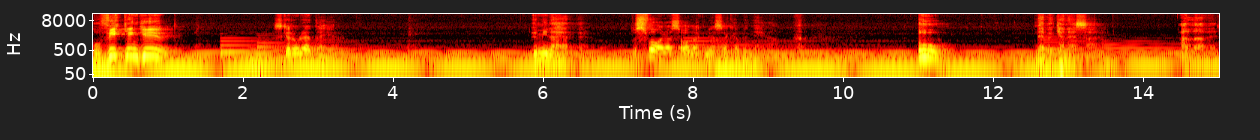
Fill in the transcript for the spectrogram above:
Och vilken Gud ska då rädda er ur mina händer? Då svarar Sadak Mesak, Abednego. O Nebukadnessar, i love it.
